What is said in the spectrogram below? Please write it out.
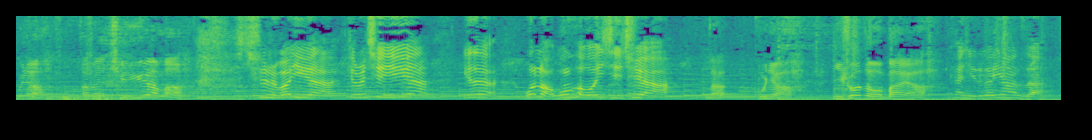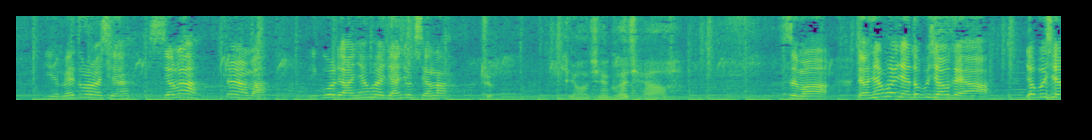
姑娘，咱们去医院吧。去什么医院？就是去医院，也得我老公和我一起去啊。那姑娘，你说怎么办呀？看你这个样子，也没多少钱。行了，这样吧，你给我两千块钱就行了。这两千块钱啊？怎么，两千块钱都不想给啊？要不行，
